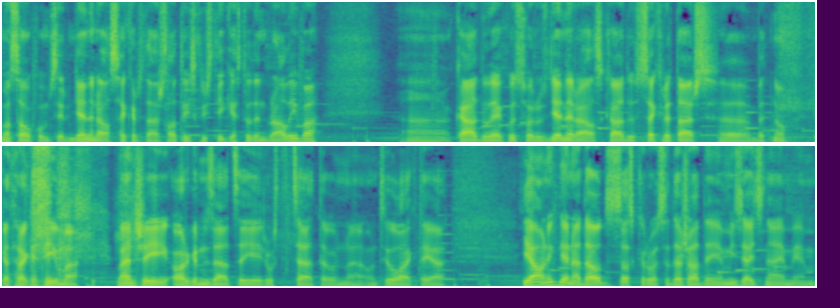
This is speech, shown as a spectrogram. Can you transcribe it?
nosaukums ir ģenerālsekretārs Latvijas Kristīgajā studentu brālībā. Uh, kādu liek uzsvaru uz ģenerālis, kādu uz sekretārs, uh, bet, nu, katrā gadījumā man šī organizācija ir uzticēta un, uh, un cilvēki tajā Jā, un ikdienā daudz saskaros ar dažādiem izaicinājumiem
